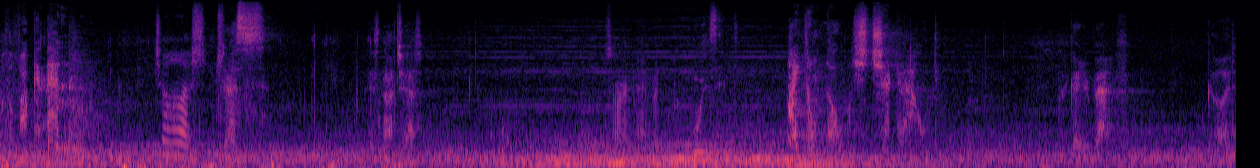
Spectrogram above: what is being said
Who the fuck is that? Josh, Jess. It's not Jess. Sorry, man, but who is it? I don't know. We should check it out. I got your back. Good.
